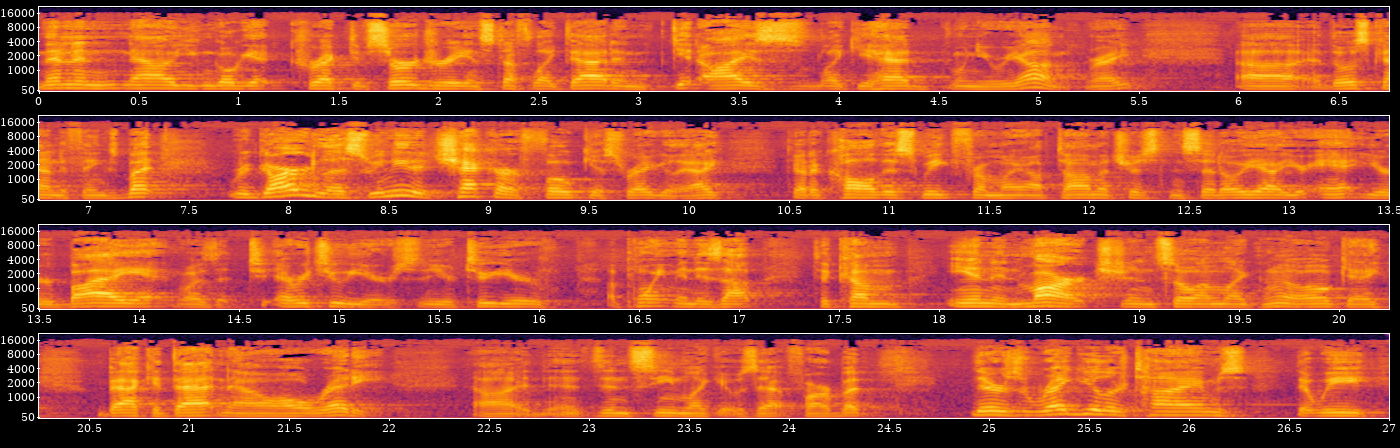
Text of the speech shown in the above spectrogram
then and now you can go get corrective surgery and stuff like that and get eyes like you had when you were young, right? Uh, those kind of things. But regardless, we need to check our focus regularly. I got a call this week from my optometrist and said, "Oh yeah, your your by was it every two years? Your two year appointment is up to come in in March." And so I'm like, "Oh okay, back at that now already." Uh, it, it didn't seem like it was that far, but there's regular times that we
